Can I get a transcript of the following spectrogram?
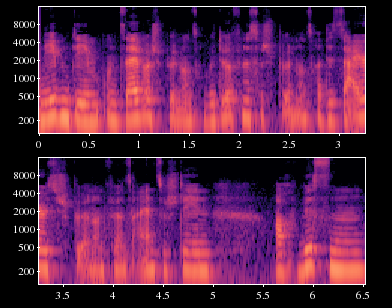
neben dem uns selber spüren, unsere Bedürfnisse spüren, unsere Desires spüren und für uns einzustehen, auch wissen,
